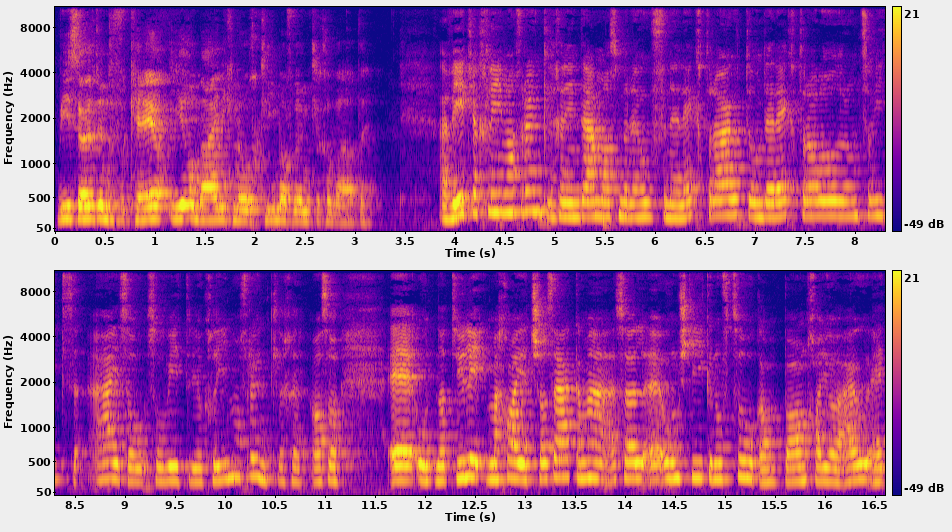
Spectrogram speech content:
wie soll denn der Verkehr Ihrer Meinung nach klimafreundlicher werden? Er wird ja klimafreundlicher, indem wir einen Haufen Elektroauto und Elektroroller und so weiter haben. So, so wird er ja klimafreundlicher. Also, äh, und natürlich, man kann jetzt schon sagen, man soll äh, umsteigen auf Zug, aber die Bahn kann ja auch, äh,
